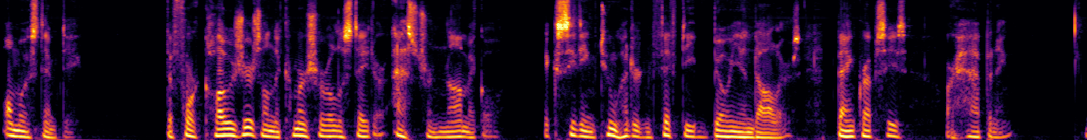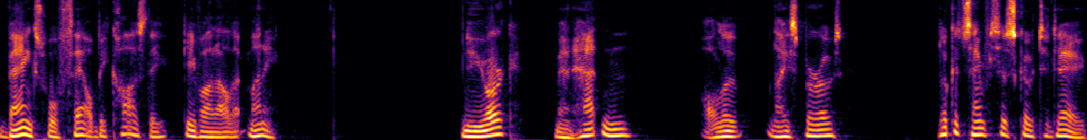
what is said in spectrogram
almost empty. The foreclosures on the commercial real estate are astronomical, exceeding $250 billion. Bankruptcies are happening. Banks will fail because they gave out all that money. New York, Manhattan, all the nice boroughs. Look at San Francisco today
